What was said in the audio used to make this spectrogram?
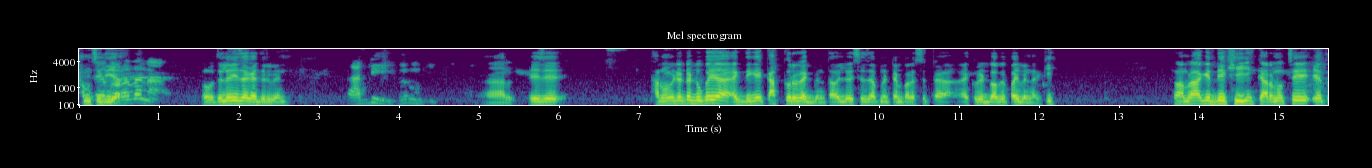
খামচি দিয়ে। ও তাহলে এই জায়গায় ধরবেন। আর এই যে থার্মোমিটারটা ঢুকাইয়া একদিকে কাত করে রাখবেন, তাহলে হচ্ছে যে আপনার টেম্পারেচারটা অ্যাকুরেট ভাবে পাইবেন আর কি। তো আমরা আগে দেখি, কারণ হচ্ছে এত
